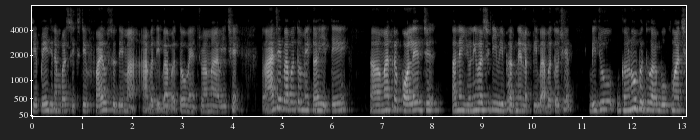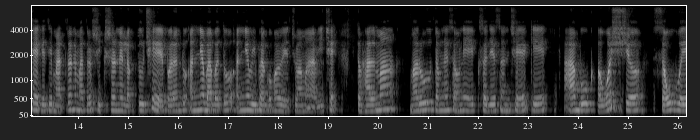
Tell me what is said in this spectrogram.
જે પેજ નંબર સિક્સટી ફાઇવ સુધીમાં આ બધી બાબતો વહેંચવામાં આવી છે. તો આ જે બાબતો મેં કહી તે માત્ર કોલેજ અને યુનિવર્સિટી વિભાગને લગતી બાબતો છે. બીજું, ઘણું બધું આ બુકમાં છે કે જે માત્ર ને માત્ર શિક્ષણને લગતું છે, પરંતુ અન્ય બાબતો અન્ય વિભાગોમાં વહેંચવામાં આવી છે. તો હાલમાં મારું તમને સૌને એક સજેશન છે કે આ બુક અવશ્ય સૌએ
